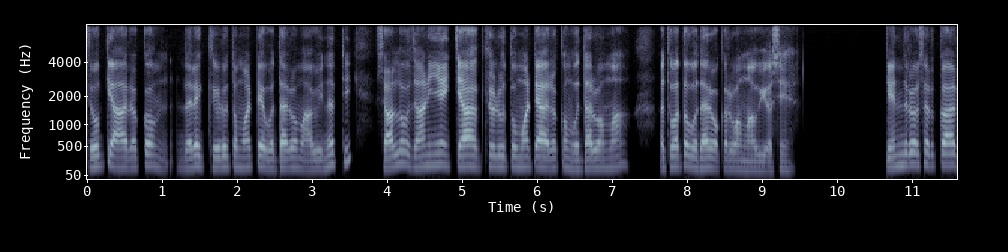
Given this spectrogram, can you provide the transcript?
જો કે આ રકમ દરેક ખેડૂતો માટે વધારવામાં આવી નથી. ચાલો જાણીએ કયા ખેડૂતો માટે આ રકમ વધારવામાં અથવા તો વધારો કરવામાં આવ્યો છે. કેન્દ્ર સરકાર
